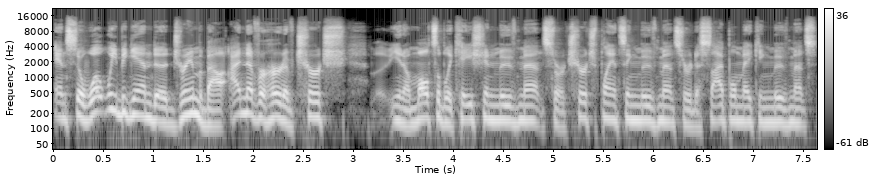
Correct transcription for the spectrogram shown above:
And so what we began to dream about, I never heard of church, you know, multiplication movements or church planting movements or disciple making movements.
